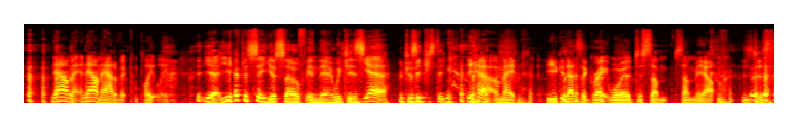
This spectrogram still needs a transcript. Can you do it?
now I'm now I'm out of it completely. yeah. You have to see yourself in there, which is Yeah, which is interesting. yeah, mate. You could. That's a great word to sum sum me up. It's just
